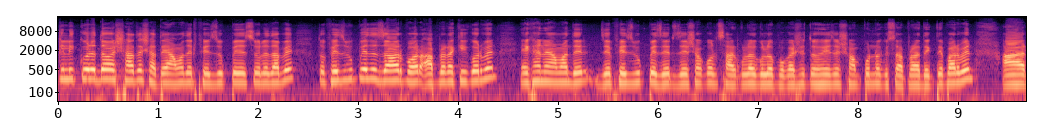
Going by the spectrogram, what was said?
ক্লিক করে দেওয়ার সাথে সাথে আমাদের ফেসবুক পেজে চলে যাবে। তো ফেসবুক পেজে যাওয়ার পর আপনারা কি করবেন? এখানে আমাদের যে ফেসবুক পেজের যে সকল সার্কুলারগুলো প্রকাশিত হয়েছে, সম্পূর্ণ কিছু আপনারা দেখতে পারবেন। আর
